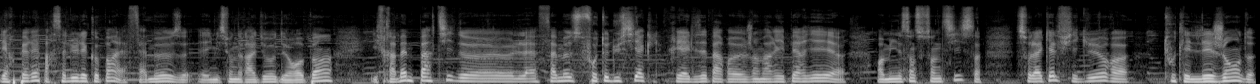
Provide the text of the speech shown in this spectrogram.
Il est repéré par Salut les copains, la fameuse émission de radio d'Europe 1. Il fera même partie de la fameuse photo du siècle réalisée par euh, Jean-Marie Perrier euh, en 1966, sur laquelle figurent euh, toutes les légendes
